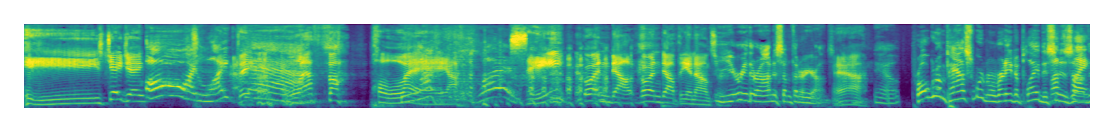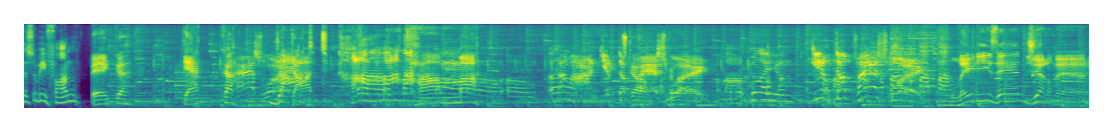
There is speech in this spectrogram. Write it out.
he's JJ. Oh, I like See? that. Let the play. Play. See? Go ahead and doubt. Go ahead and doubt the announcer. You're either on to something or you're on. Something. Yeah. Yeah. Program password. We're ready to play. This Let's is play. Uh, this will be fun. Big deck dot com. comma. Come on, give the Let's go. password. Give the password. Ladies and gentlemen,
